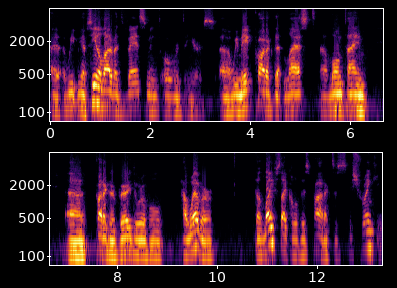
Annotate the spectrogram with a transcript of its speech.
uh, we, we have seen a lot of advancement over the years. Uh, we make product that lasts a long time, uh, product are very durable. However, the life cycle of this product is, is, shrinking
